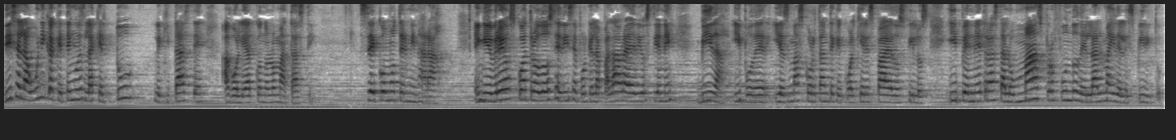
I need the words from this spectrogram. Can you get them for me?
dice la única que tengo es la que tú le quitaste a Goliat cuando lo mataste. Sé cómo terminará En Hebreos 4:12 dice, porque la palabra de Dios tiene vida y poder y es más cortante que cualquier espada de dos filos y penetra hasta lo más profundo del alma y del espíritu,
